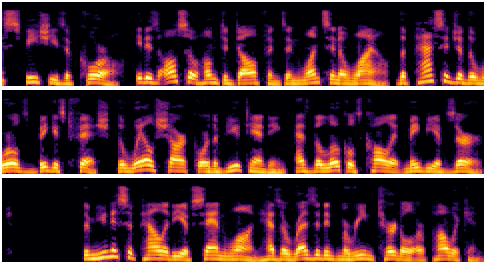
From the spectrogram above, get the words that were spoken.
species of coral. It is also home to dolphins and once in a while, the passage of the world's biggest fish, the whale shark or the butanding, as the locals call it may be observed. The municipality of San Juan has a resident marine turtle or pawikan.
